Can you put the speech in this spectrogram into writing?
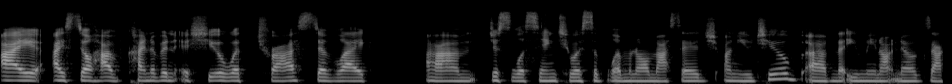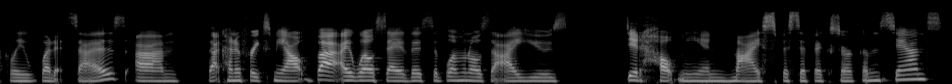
I I still have kind of an issue with trust of like um just listening to a subliminal message on YouTube um that you may not know exactly what it says. Um that kind of freaks me out, but I will say the subliminals that I use did help me in my specific circumstance.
